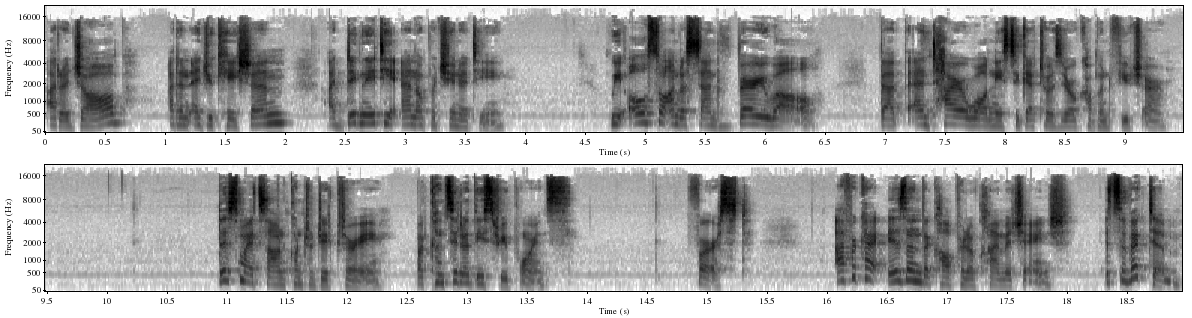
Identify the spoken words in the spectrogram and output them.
at a job, at an education, at dignity and opportunity. We also understand very well that the entire world needs to get to a zero carbon future. This might sound contradictory, but consider these three points. First, Africa isn't the culprit of climate change, it's a victim.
